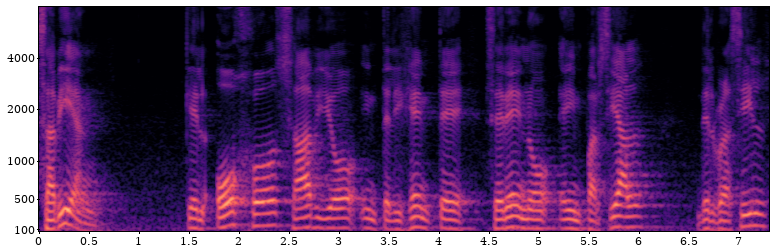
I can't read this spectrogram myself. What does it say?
Sabían que el ojo sabio, inteligente, sereno e imparcial del Brasil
